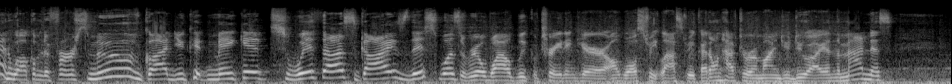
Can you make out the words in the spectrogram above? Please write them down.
And welcome to First Move. Glad you could make it with us, guys. This was a real wild week of trading here on Wall Street last week. I don't have to remind you, do I? And the madness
